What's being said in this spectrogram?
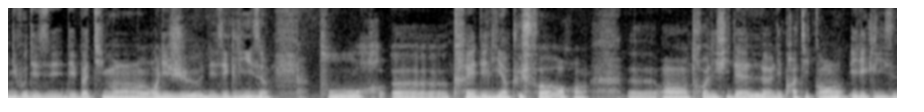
niveau des, bâtiments religieux, des églises, pour euh, créer des liens plus forts euh, entre les fidèles, les pratiquants et l'Église.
